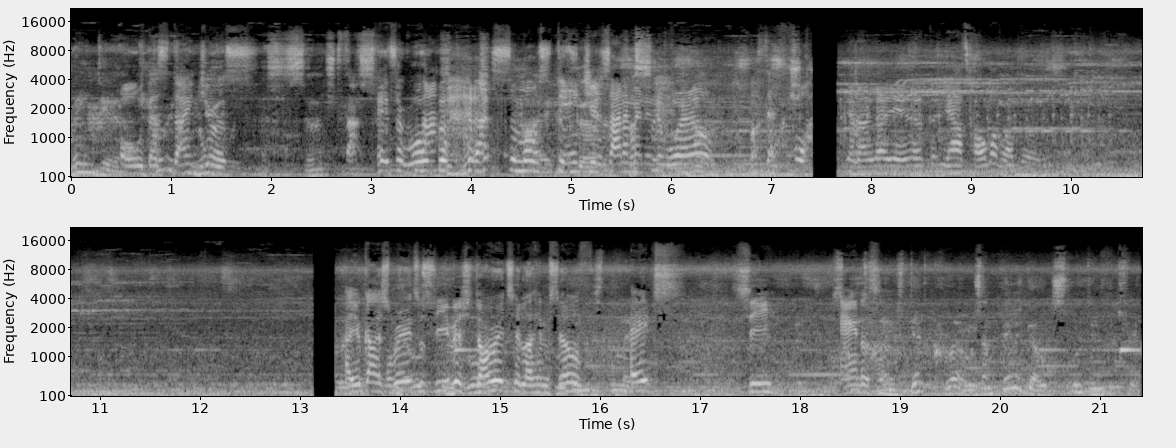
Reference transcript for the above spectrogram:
reindeer. Oh, that's dangerous. north As he searched for the It's a wolf. That's the most dangerous animal in the world. What's that? Are you guys ready to see the storyteller himself? H.C. Andersen. Dead crows and billy goats will do the trick.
